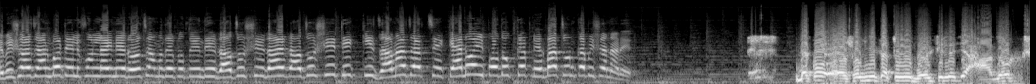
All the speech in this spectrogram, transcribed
এ বিষয়ে জানব, টেলিফোন লাইনে রয়েছে আমাদের প্রতিনিধি রাজস্বী রায়। রাজস্বী ঠিক কি জানা যাচ্ছে? কেন এই পদক্ষেপ নির্বাচন কমিশনারের? দেখো সঙ্গীতা তুমি বলছিলে যে আদর্শ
